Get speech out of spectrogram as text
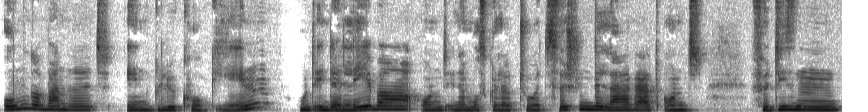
umgewandelt in Glykogen und in der Leber und in der Muskulatur zwischengelagert. Und für diesen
